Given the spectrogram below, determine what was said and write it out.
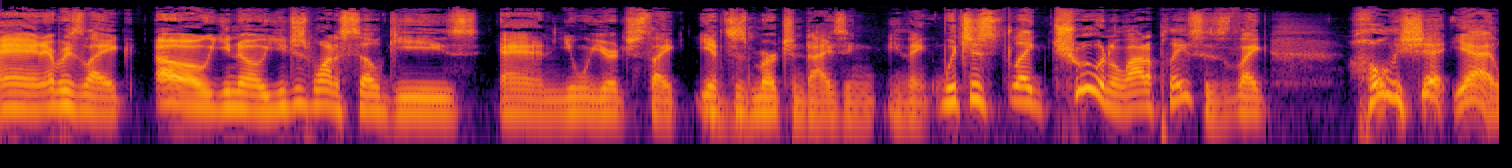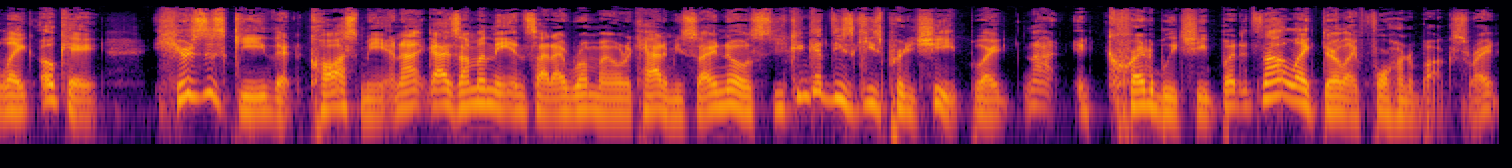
And everybody's like, oh, you know, you just want to sell gis and you, you're just like, it's just mm-hmm. merchandising, you think, which is like true in a lot of places. Like, holy shit. Yeah. Like, okay, here's this gi that cost me. And I, guys, I'm on the inside. I run my own academy. So I know so you can get these gis pretty cheap, like not incredibly cheap, but it's not like they're like 400 bucks, right?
